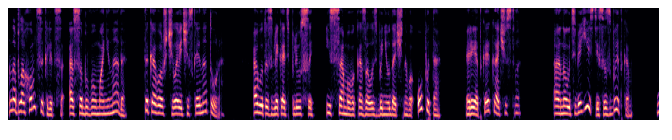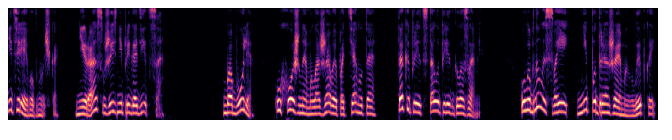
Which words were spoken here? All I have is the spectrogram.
«На плохом циклиться особого ума не надо, такова уж человеческая натура. А вот извлекать плюсы из самого, казалось бы, неудачного опыта — редкое качество. Оно у тебя есть и с избытком. Не теряй его, внучка. Не раз в жизни пригодится». Бабуля, ухоженная, моложавая, подтянутая, так и предстала перед глазами. Улыбнулась своей неподражаемой улыбкой,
